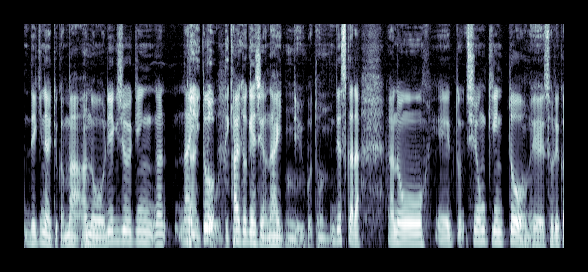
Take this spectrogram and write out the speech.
できないというか、まあ、あの利益上益金がないと配当原資がないっていうこと、ですからあの、えーと資本金と、うん、えー、それから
